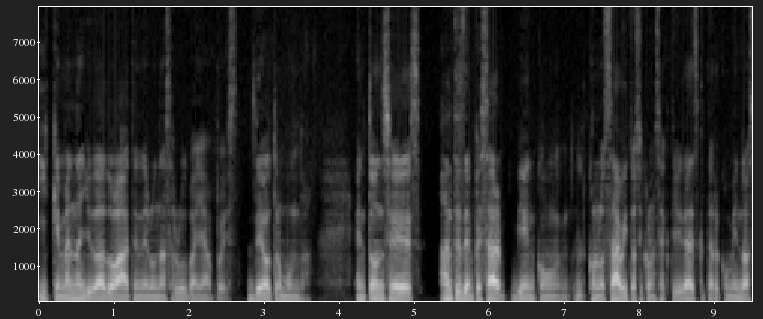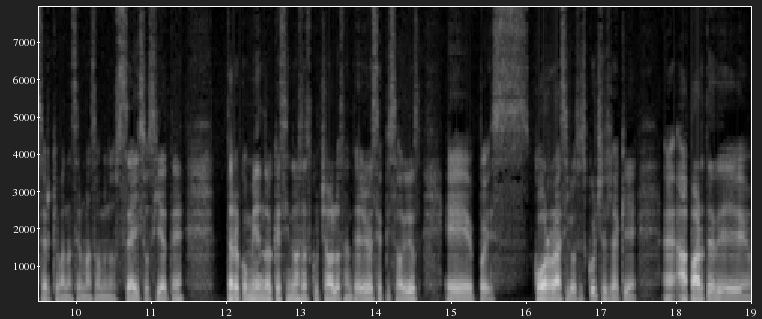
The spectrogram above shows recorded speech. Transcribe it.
y que me han ayudado a tener una salud, vaya, pues, de otro mundo. Entonces, antes de empezar bien con, con, los hábitos y con las actividades que te recomiendo hacer, que van a ser más o menos seis o siete, te recomiendo que si no has escuchado los anteriores episodios, eh, pues corras y los escuches, ya que eh, aparte de,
